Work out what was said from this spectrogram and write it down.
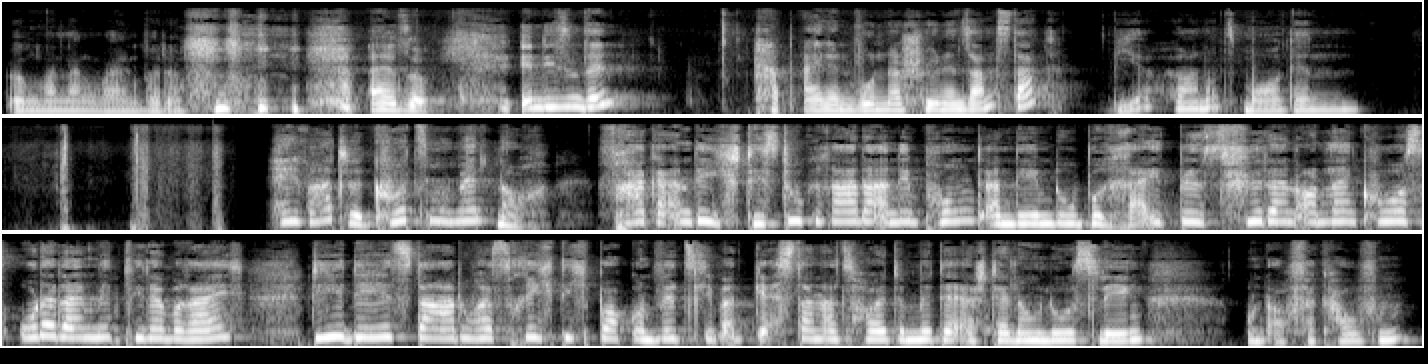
irgendwann langweilen würde. also, in diesem Sinn, habt einen wunderschönen Samstag. Wir hören uns morgen. Hey, warte, kurzen Moment noch. Frage an dich. Stehst du gerade an dem Punkt, an dem du bereit bist für deinen Online-Kurs oder deinen Mitgliederbereich? Die Idee ist da, du hast richtig Bock und willst lieber gestern als heute mit der Erstellung loslegen und auch verkaufen.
